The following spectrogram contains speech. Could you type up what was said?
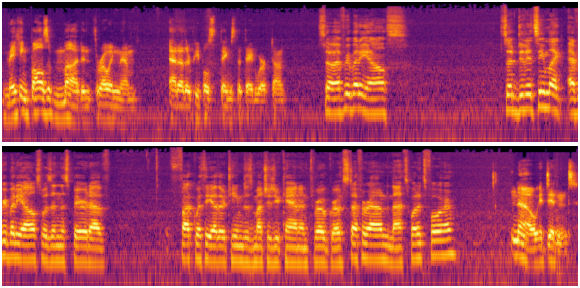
making balls of mud and throwing them at other people's things that they'd worked on. So everybody else. So did it seem like everybody else was in the spirit of fuck with the other teams as much as you can and throw gross stuff around, and that's what it's for? No, it didn't.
